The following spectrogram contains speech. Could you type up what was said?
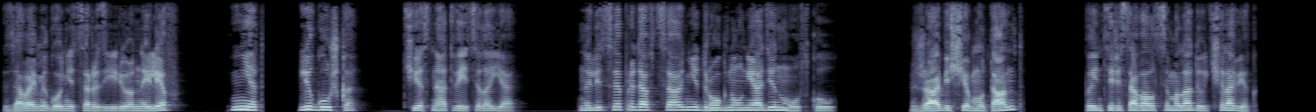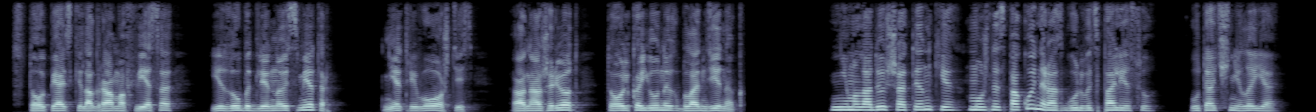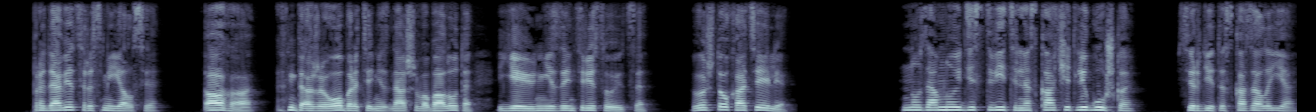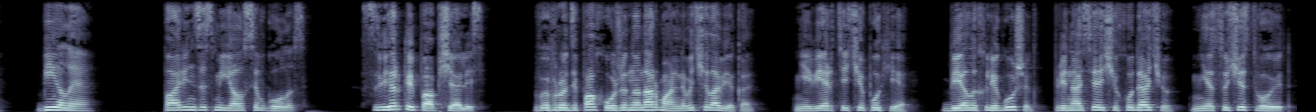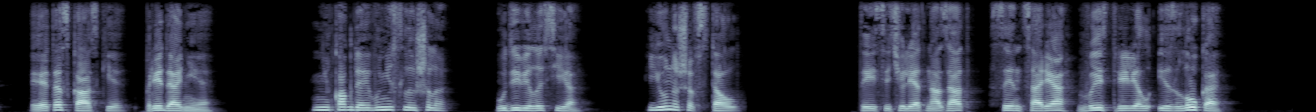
«За вами гонится разъяренный лев?» «Нет, лягушка», – честно ответила я. На лице продавца не дрогнул ни один мускул. «Жабище-мутант?» – поинтересовался молодой человек. «Сто пять килограммов веса и зубы длиной с метр? Не тревожьтесь, она жрет только юных блондинок». «Не молодой шатенке можно спокойно разгуливать по лесу», – уточнила я. Продавец рассмеялся. «Ага, даже оборотень из нашего болота ею не заинтересуется. Вы что хотели?» «Но за мной действительно скачет лягушка», – сердито сказала я. «Белая». Парень засмеялся в голос. «С Веркой пообщались? Вы вроде похожи на нормального человека. Не верьте чепухе. Белых лягушек, приносящих удачу, не существует. Это сказки, предания». «Никогда его не слышала», – удивилась я. Юноша встал. «Тысячи лет назад сын царя выстрелил из лука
